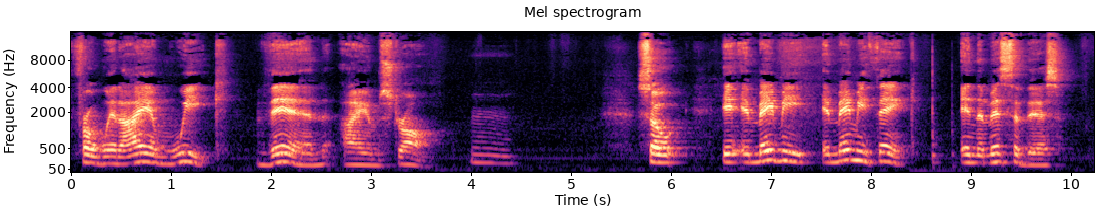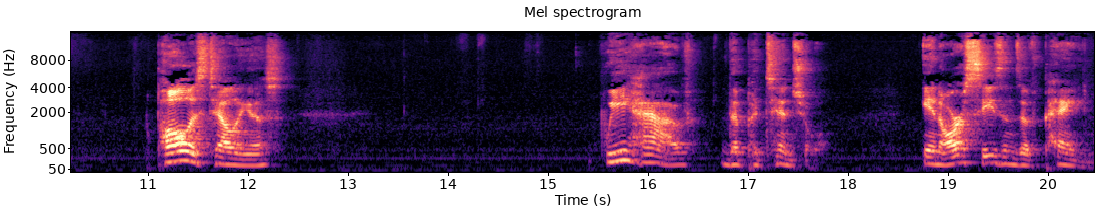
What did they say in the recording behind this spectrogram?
for when I am weak, then I am strong. Hmm. So it, it made me it made me think in the midst of this, Paul is telling us we have the potential in our seasons of pain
